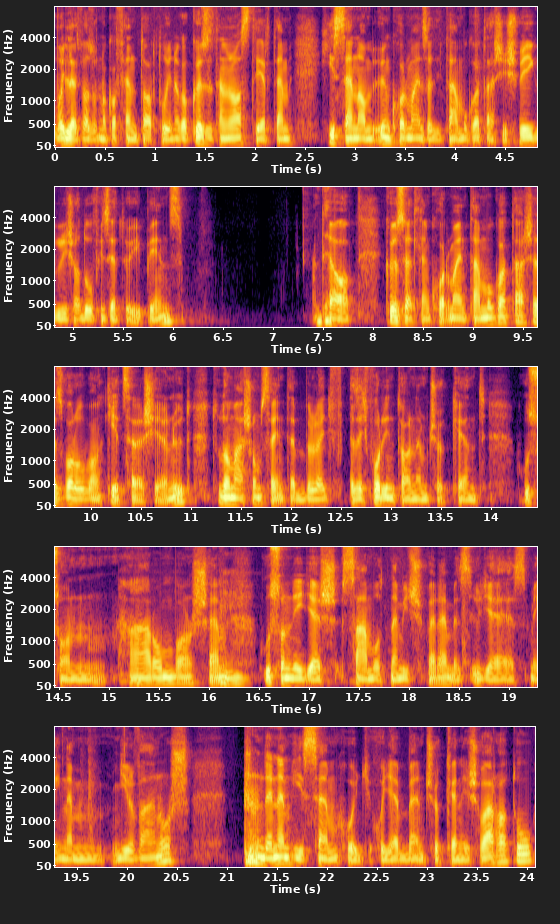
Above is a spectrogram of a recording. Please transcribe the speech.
vagy illetve azoknak a fenntartóinak. A közvetlenül azt értem, hiszen a önkormányzati támogatás is végül is adófizetői pénz, de a közvetlen kormánytámogatás, ez valóban kétszeresére nőtt. Tudomásom szerint ebből egy, ez egy forinttal nem csökkent 23-ban sem. Mm. 24-es számot nem ismerem, ez ugye ez még nem nyilvános, de nem hiszem, hogy, hogy ebben csökkenés várható.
